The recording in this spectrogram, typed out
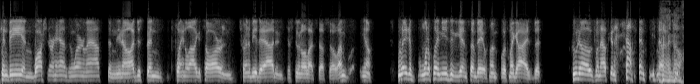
can be, and washing our hands and wearing a mask. And you know I've just been playing a lot of guitar and trying to be a dad and just doing all that stuff. So I'm you know ready to want to play music again someday with my with my guys, but who knows when that's going to happen? You know, I know.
